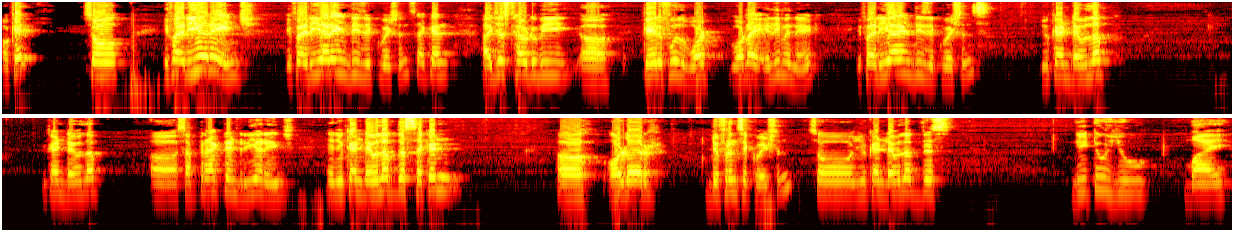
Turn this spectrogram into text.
okay. So if I rearrange if I rearrange these equations I can I just have to be uh, careful what what I eliminate if I rearrange these equations you can develop you can develop uh, subtract and rearrange then you can develop the second uh, order difference equation. So you can develop this d2u by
